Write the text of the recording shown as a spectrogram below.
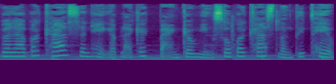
Vela Podcast xin hẹn gặp lại các bạn trong những số podcast lần tiếp theo.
